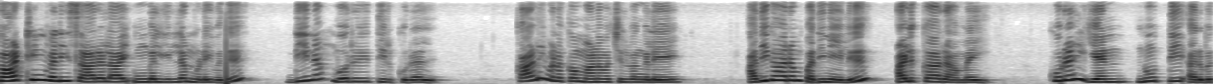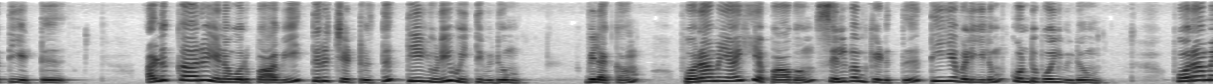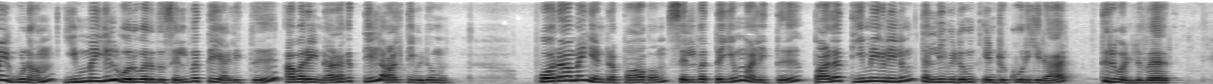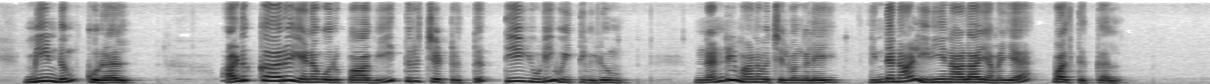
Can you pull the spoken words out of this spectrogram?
காற்றின் வழி சாரலாய் உங்கள் இல்லம் நுழைவது தினம் ஒரு திருக்குறள். காலை வணக்கம் மாணவ செல்வங்களே. அதிகாரம் பதினேழு அழுக்காராமை குறள் எண் நூற்றி அறுபத்தி எட்டு. அழுக்காறு என ஒரு பாவி திருச்செற்றுத்து தீயுளி உய்த்துவிடும். விளக்கம் பொறாமையாகிய பாவம் செல்வம் கெடுத்து தீய வழியிலும் கொண்டு போய்விடும். பொறாமை குணம் இம்மையில் ஒருவரது செல்வத்தை அழித்து அவரை நரகத்தில் ஆழ்த்திவிடும். பொறாமை என்ற பாவம் செல்வத்தையும் அழித்து பல தீமைகளிலும் தள்ளிவிடும் என்று கூறுகிறார் திருவள்ளுவர். மீண்டும் குரல். அழுக்காறு என ஒரு பாவி திருச்செற்றுத்து தீயுளி உய்த்துவிடும். நன்றி மாணவ செல்வங்களே. இந்த நாள் இனிய நாளாய் அமைய வாழ்த்துக்கள்.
